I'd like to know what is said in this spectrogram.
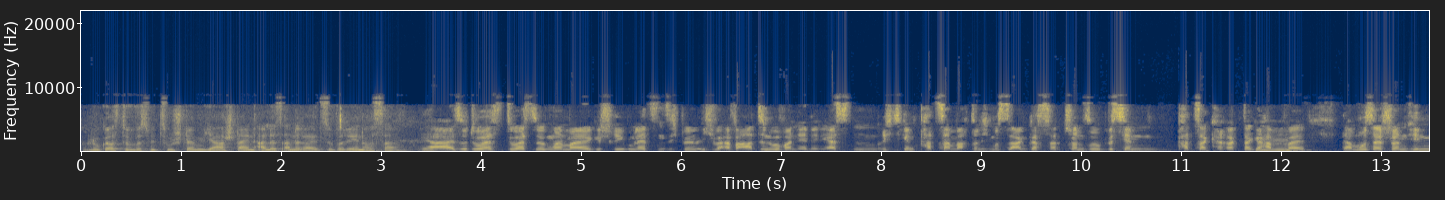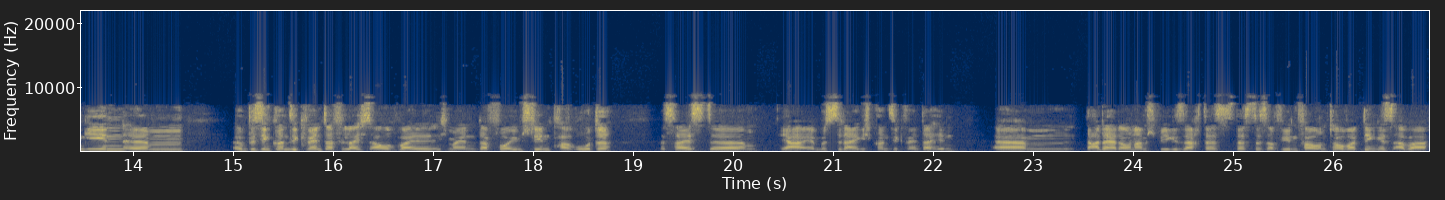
Lukas, du wirst mir zustimmen, Jahrstein alles andere als souverän aussah. Ja, also du hast, du hast irgendwann mal geschrieben letztens, ich, bin, ich erwarte nur, wann er den ersten richtigen Patzer macht und ich muss sagen, das hat schon so ein bisschen Patzer-Charakter gehabt, Mhm. weil da muss er schon hingehen, ähm, ein bisschen konsequenter vielleicht auch, weil ich meine, da vor ihm stehen ein paar Rote. Das heißt, ähm, ja, er müsste da eigentlich konsequenter hin. Ähm, da hat er halt auch nach dem Spiel gesagt, dass, dass das auf jeden Fall auch ein Torwartding ist, aber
